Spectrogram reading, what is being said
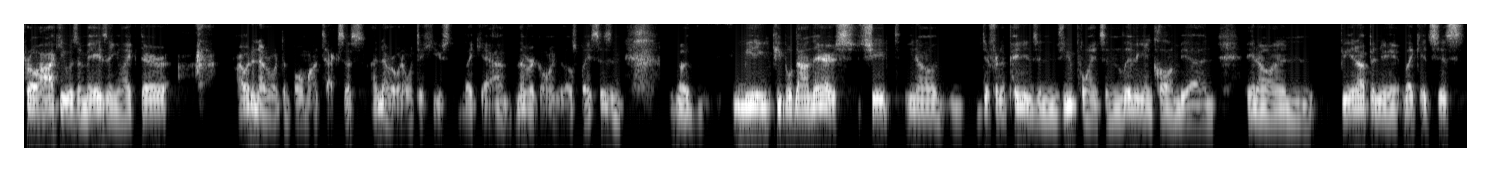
pro hockey was amazing. Like there I would have never went to Beaumont, Texas. I never would have went to Houston. Like, yeah, I'm never going to those places. And you know, meeting people down there shaped you know different opinions and viewpoints. And living in Columbia, and you know, and being up in New like it's just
